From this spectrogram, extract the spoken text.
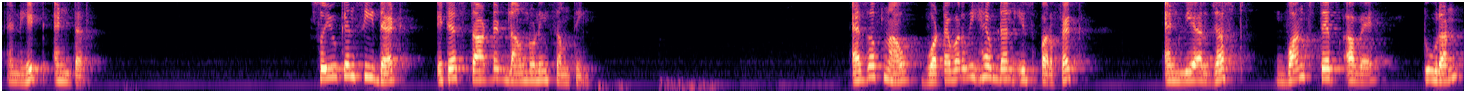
and hit enter. So you can see that it has started downloading something. As of now, whatever we have done is perfect and we are just one step away to run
